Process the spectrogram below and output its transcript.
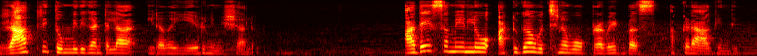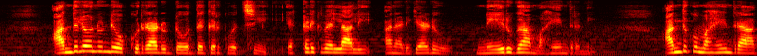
రాత్రి తొమ్మిది గంటల ఇరవై ఏడు నిమిషాలు. అదే సమయంలో అటుగా వచ్చిన ఓ ప్రైవేట్ బస్ అక్కడ ఆగింది. అందులో నుండి ఓ కుర్రాడు డోర్ దగ్గరకు వచ్చి ఎక్కడికి వెళ్ళాలి? అని అడిగాడు నేరుగా మహేంద్రని. అందుకు మహేంద్ర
